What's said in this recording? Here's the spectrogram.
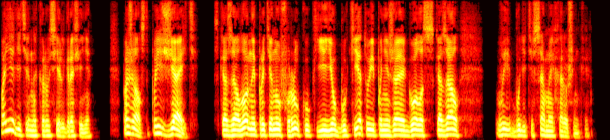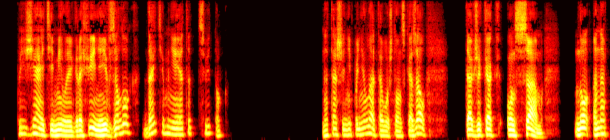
Поедете на карусель, графиня? Пожалуйста, поезжайте, — сказал он, и, протянув руку к ее букету и, понижая голос, сказал, — вы будете самая хорошенькая. Поезжайте, милая графиня, и в залог дайте мне этот цветок. Наташа не поняла того, что он сказал, так же, как он сам, но она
